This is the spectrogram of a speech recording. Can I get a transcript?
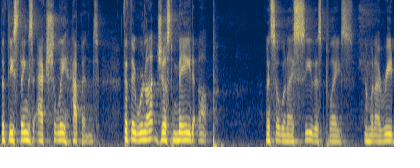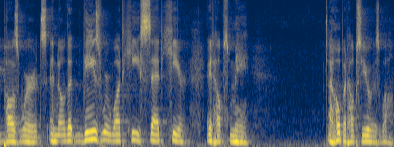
that these things actually happened, that they were not just made up. And so when I see this place and when I read Paul's words and know that these were what he said here, it helps me. I hope it helps you as well.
